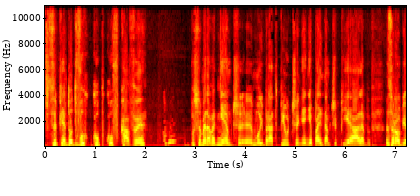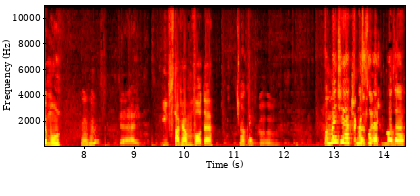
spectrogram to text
Wsypię do dwóch kubków kawy. Bo sobie nawet nie wiem, czy mój brat pił, czy nie. Nie pamiętam, czy pije, ale zrobię mu. Mhm. E, I wstawiam wodę. Okej. W momencie, jak Czekaj, nastawiasz wodę,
